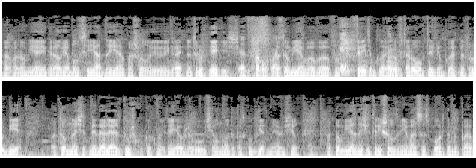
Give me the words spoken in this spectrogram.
А потом я играл, я был всеядный, я пошел играть на трубе еще. Это в каком классе? Потом я в, в, в, в третьем классе, во втором, в третьем классе, на трубе. Потом, значит, мне дали альтушку какую-то. Я уже выучил ноты, поскольку дед меня учил. Потом я, значит, решил заниматься спортом и по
